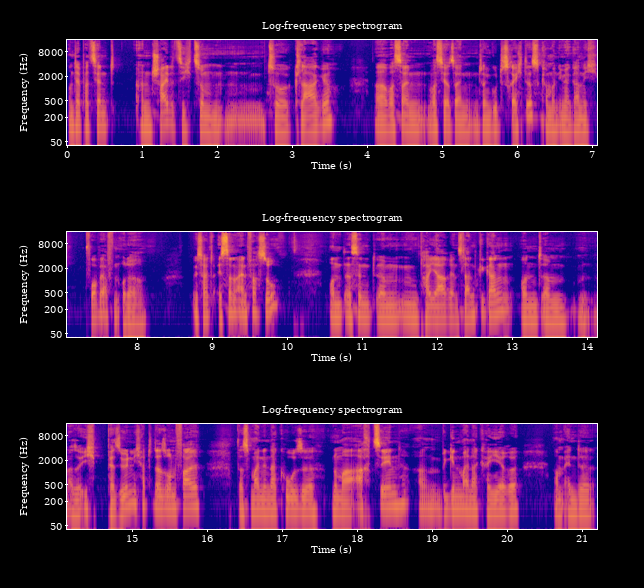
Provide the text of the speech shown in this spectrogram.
und der Patient entscheidet sich zum, zur Klage, äh, was sein, was ja sein, sein gutes Recht ist, kann man ihm ja gar nicht vorwerfen oder ist halt, ist dann einfach so. Und es sind ähm, ein paar Jahre ins Land gegangen und ähm, also ich persönlich hatte da so einen Fall, dass meine Narkose Nummer 18 am Beginn meiner Karriere am Ende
